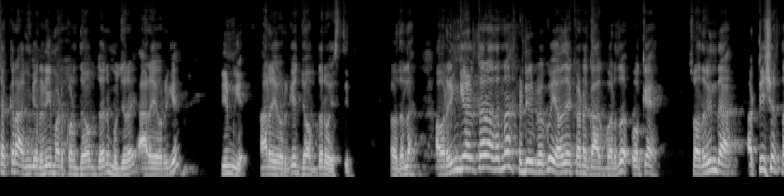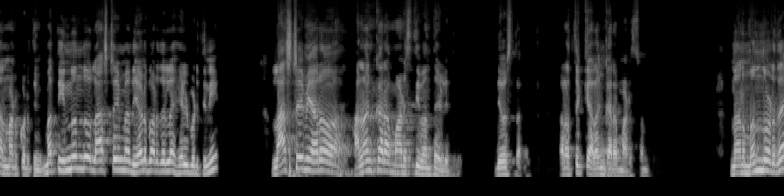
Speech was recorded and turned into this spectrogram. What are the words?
ಚಕ್ರ ಹಂಗೆ ರೆಡಿ ಮಾಡ್ಕೊಂಡು ಜವಾಬ್ದಾರಿ ಮುಜರಾಯಿ ಆರೈ ಅವರಿಗೆ ನಿಮಗೆ ಅವರಿಗೆ ಜವಾಬ್ದಾರಿ ವಹಿಸ್ತೀನಿ. ಹೌದಲ್ಲ? ಅವ್ರು ಹೆಂಗೆ ಹೇಳ್ತಾರ ಅದನ್ನ ಇರಬೇಕು ಯಾವುದೇ ಕಾರಣಕ್ಕೆ ಆಗಬಾರ್ದು ಓಕೆ ಸೊ ಅದರಿಂದ ಆ ಟಿ ಶರ್ಟ್ ನಾನು ಮಾಡ್ಕೊಡ್ತೀನಿ. ಮತ್ತೆ ಇನ್ನೊಂದು ಲಾಸ್ಟ್ ಟೈಮ್ ಅದು ಹೇಳ್ಬಾರ್ದೆಲ್ಲ ಹೇಳ್ಬಿಡ್ತೀನಿ. ಲಾಸ್ಟ್ ಟೈಮ್ ಯಾರೋ ಅಲಂಕಾರ ಮಾಡಿಸ್ತೀವಿ ಅಂತ ಹೇಳಿದ್ರು. ದೇವಸ್ಥಾನಕ್ಕೆ ರಥಕ್ಕೆ ಅಲಂಕಾರ ಮಾಡಿಸಂತ ನಾನು ಬಂದು ನೋಡಿದೆ.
